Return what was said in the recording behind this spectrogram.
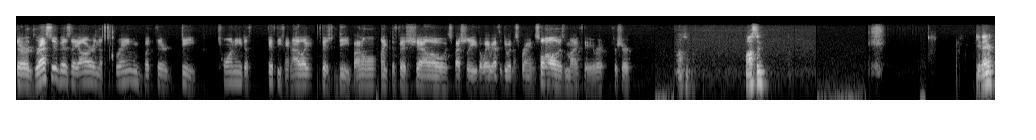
they're aggressive as they are in the spring, but they're deep, twenty to 50 and I like to fish deep. I don't like to fish shallow, especially the way we have to do it in the spring. So fall is my favorite for sure. Awesome. Austin. You there?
